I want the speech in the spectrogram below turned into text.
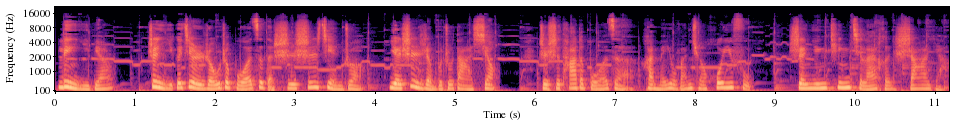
另一边，正一个劲儿揉着脖子的诗诗见状，也是忍不住大笑，只是他的脖子还没有完全恢复，声音听起来很沙哑。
